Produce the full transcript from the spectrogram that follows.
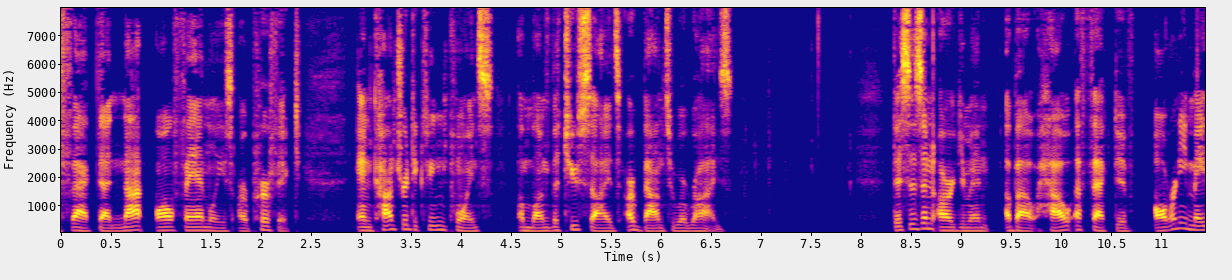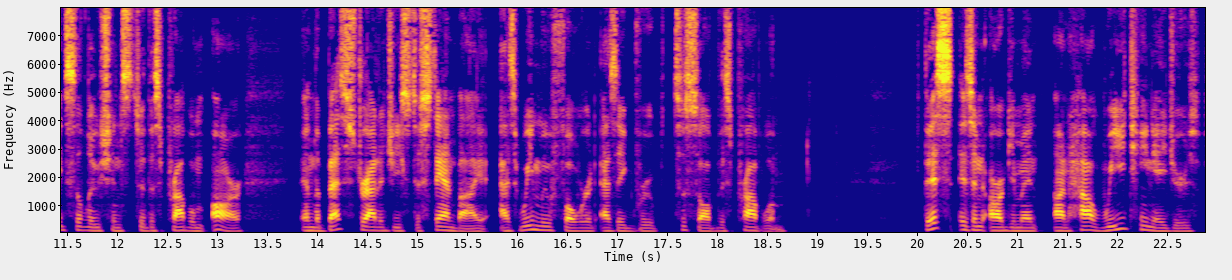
the fact that not all families are perfect, and contradicting points among the two sides are bound to arise. This is an argument about how effective already made solutions to this problem are and the best strategies to stand by as we move forward as a group to solve this problem. This is an argument on how we teenagers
